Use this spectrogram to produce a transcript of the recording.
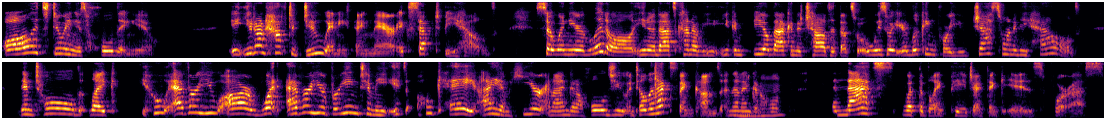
all it's doing is holding you. It, you don't have to do anything there except be held. So when you're little you know that's kind of you, you can feel back into childhood. That's always what you're looking for. You just want to be held and told like whoever you are whatever you're bringing to me it's okay. I am here and i'm going to hold you until the next thing comes and then mm-hmm. i'm going to hold and that's what the blank page, I think, is for us.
